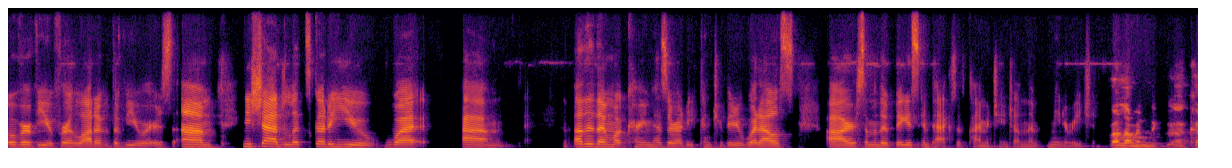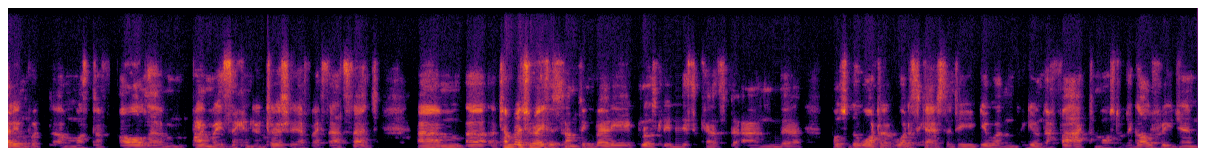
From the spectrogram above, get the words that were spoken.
overview for a lot of the viewers. Um, Nishad, let's go to you. What um, other than what Kareem has already contributed, what else are some of the biggest impacts of climate change on the MENA region? Well, I mean, uh, Kareem put uh, most of all the um, primary, secondary, and tertiary effects as such. Um, uh, temperature rise is something very closely discussed, and uh, also the water water scarcity, given given the fact most of the Gulf region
